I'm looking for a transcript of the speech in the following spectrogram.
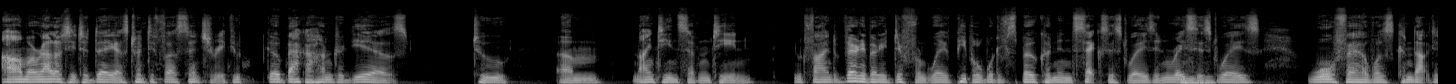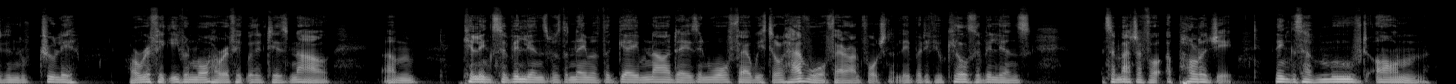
our morality today as 21st century. If you go back 100 years to um, 1917, you'd find a very, very different way. People would have spoken in sexist ways, in racist mm-hmm. ways warfare was conducted in truly horrific, even more horrific than it is now. Um, killing civilians was the name of the game. Nowadays, in warfare, we still have warfare, unfortunately, but if you kill civilians, it's a matter for apology. Things have moved on.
